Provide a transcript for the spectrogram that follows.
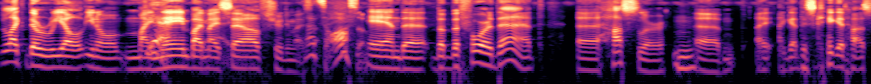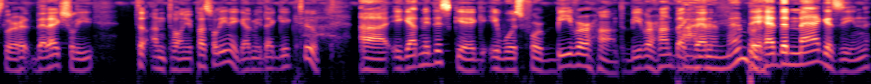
like the real, you know, my Yeah, name by yeah, myself, shooting myself. That's awesome. And uh, but before that, uh, Hustler, Mm-hmm. um, I, I got this gig at Hustler that actually Antonio Pasolini got me that gig too. Uh, he got me this gig. It was for Beaver Hunt. Beaver Hunt back I then. remember. They had the magazine.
